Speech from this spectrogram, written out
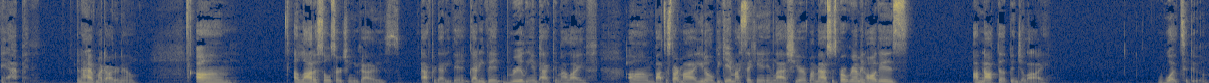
It happened. And I have my daughter now. Um a lot of soul searching, you guys, after that event. That event really impacted my life. Um, about to start my, you know, begin my second and last year of my master's program in August. I'm knocked up in July what to do.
